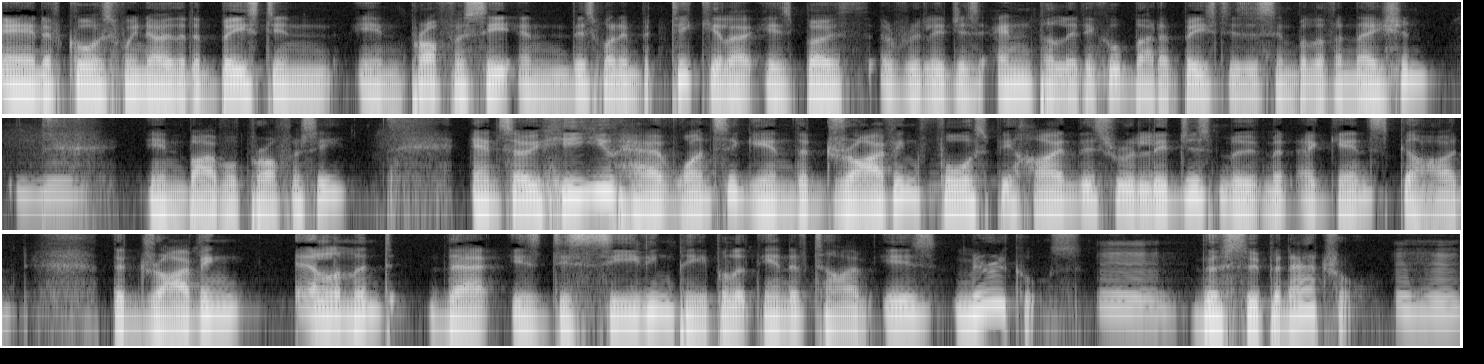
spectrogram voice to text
And of course, we know that a beast in, in prophecy, and this one in particular, is both a religious and political, but a beast is a symbol of a nation in Bible prophecy. And so here you have, once again, the driving force behind this religious movement against God. The driving element that is deceiving people at the end of time is miracles, Mm. the supernatural. hmm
